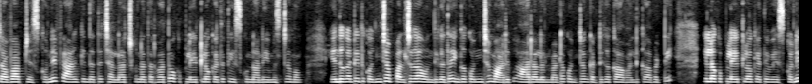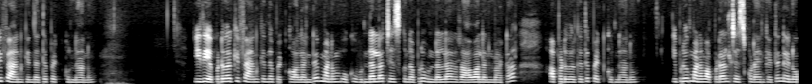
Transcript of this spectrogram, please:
స్టవ్ ఆఫ్ చేసుకొని ఫ్యాన్ కింద అయితే చల్లార్చుకున్న తర్వాత ఒక ప్లేట్లోకి అయితే తీసుకున్నాను ఈ మిశ్రమం. ఎందుకంటే ఇది కొంచెం పలుచగా ఉంది కదా ఇంకా కొంచెం ఆరి ఆరాలన్నమాట కొంచెం గట్టిగా కావాలి కాబట్టి ఇలా ఒక ప్లేట్లోకి అయితే వేసుకొని ఫ్యాన్ కింద అయితే పెట్టుకున్నాను. ఇది ఎప్పటివరకు ఫ్యాన్ కింద పెట్టుకోవాలంటే మనం ఒక ఉండల్లా చేసుకున్నప్పుడు ఉండల్లా రావాలన్నమాట. అప్పటి వరకు అయితే పెట్టుకున్నాను. ఇప్పుడు మనం అప్పడాలు చేసుకోవడానికి అయితే నేను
